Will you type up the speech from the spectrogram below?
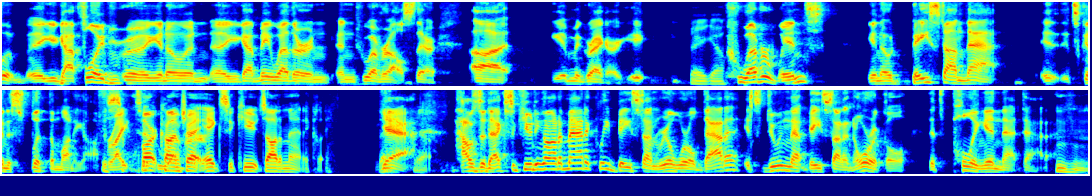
uh, you got Floyd, uh, you know, and uh, you got Mayweather and and whoever else there, uh, McGregor. There you go. Whoever wins you know, based on that, it, it's going to split the money off, The right? Smart contract executes automatically. That- Yeah. How's it executing automatically based on real world data? It's doing that based on an oracle that's pulling in that data. hmm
